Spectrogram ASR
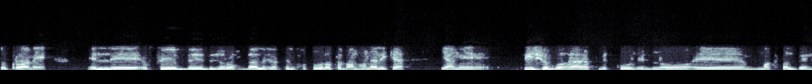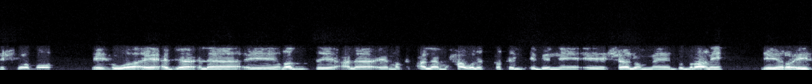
دبراني اللي أصيب بجروح بالغة الخطورة. طبعا هنالك يعني في شبهات بتقول إنه مقتل بين شلومو هو إيه، اجى لرد على إيه، مق- على محاولة قتل ابن إيه، شالوم إيه، دمراني إيه، رئيس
